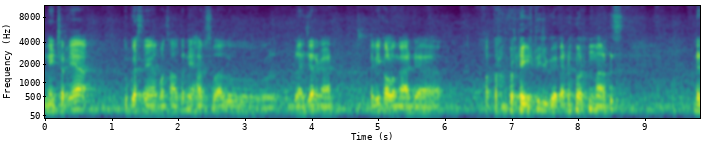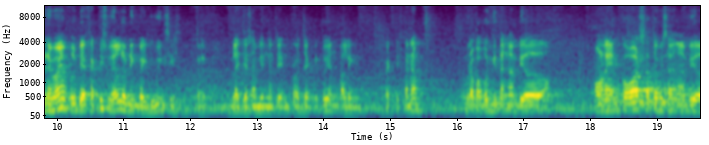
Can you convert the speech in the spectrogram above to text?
nature-nya tugasnya konsultan ya harus selalu belajar kan. Tapi kalau nggak ada faktor-faktor kayak gitu juga kadang orang males. Dan memang yang lebih efektif sebenarnya learning by doing sih. Belajar sambil ngerjain project itu yang paling efektif. Karena berapapun kita ngambil online course atau misalnya ngambil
